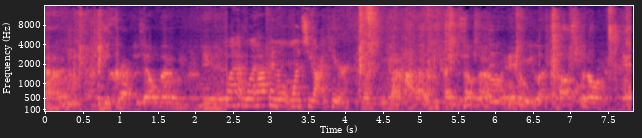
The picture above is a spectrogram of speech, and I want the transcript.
Um, he cracked his elbow, and What, what happened once you got here? once we got, uh, he cracked his elbow, and we left the hospital. And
